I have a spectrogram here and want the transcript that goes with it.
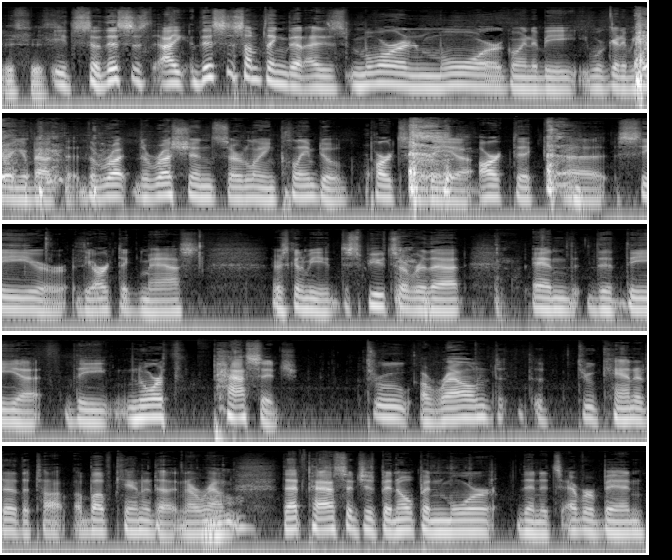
This is. It's, so this is I, this is something that is more and more going to be we're going to be hearing about the the, Ru- the Russians are laying claim to parts of the uh, Arctic uh, Sea or the Arctic mass. There's going to be disputes over that, and the the uh, the North Passage through around the, through Canada, the top above Canada and around that passage has been open more than it's ever been.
